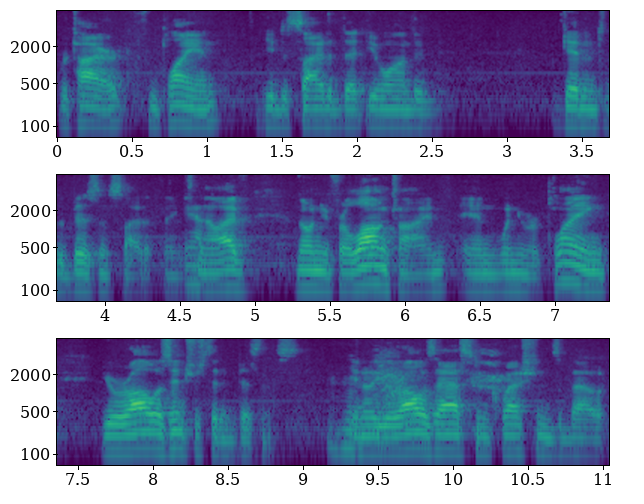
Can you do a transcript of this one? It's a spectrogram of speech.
retired from playing, you decided that you wanted to get into the business side of things. Yeah. Now I've known you for a long time, and when you were playing, you were always interested in business. You know, you were always asking questions about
